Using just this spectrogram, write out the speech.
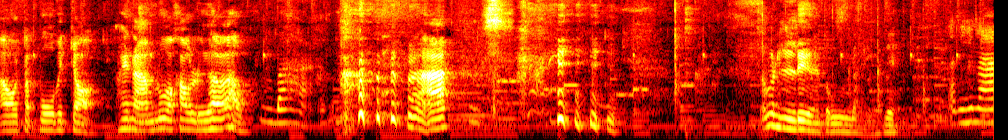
เอาตะปูไปเจาะให้น้ำรั่วเข้าเรือเปล่า บ้า ฮะ แล้วมันเรือตรงไหนเนี่ย อันนี้น้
